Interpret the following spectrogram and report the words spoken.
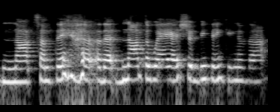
not something that not the way I should be thinking of that?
